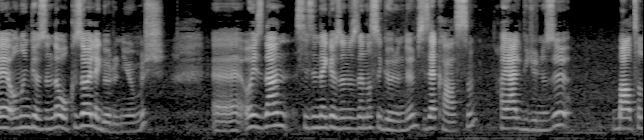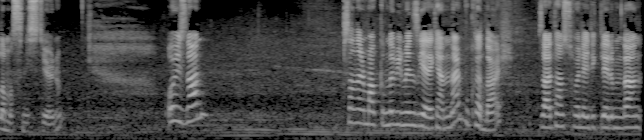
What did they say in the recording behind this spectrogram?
Ve onun gözünde o kız öyle görünüyormuş. Ee, o yüzden sizin de gözünüzde nasıl göründüğüm size kalsın. Hayal gücünüzü baltalamasın istiyorum. O yüzden sanırım hakkımda bilmeniz gerekenler bu kadar. Zaten söylediklerimden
